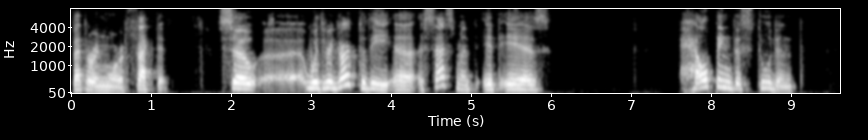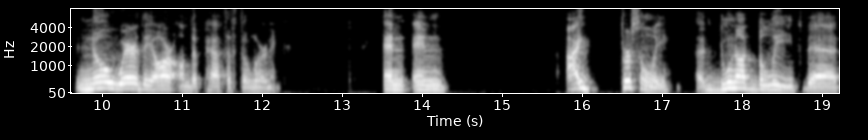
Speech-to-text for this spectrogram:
better and more effective. So uh, with regard to the uh, assessment, it is helping the student know where they are on the path of the learning. And, and I personally uh, do not believe that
